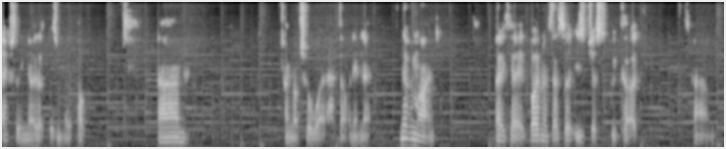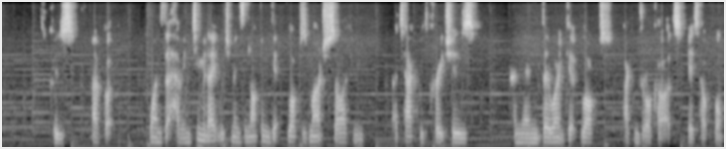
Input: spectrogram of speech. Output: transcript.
Actually, no, that doesn't really help. Um, I'm not sure why I have that one in there. Never mind. Okay, Bident of Thassa is just a good card. Because um, I've got ones that have Intimidate, which means they're not going to get blocked as much, so I can attack with creatures and then they won't get blocked. I can draw cards. It's helpful.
